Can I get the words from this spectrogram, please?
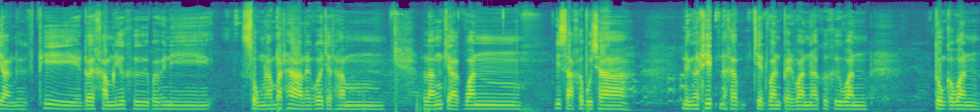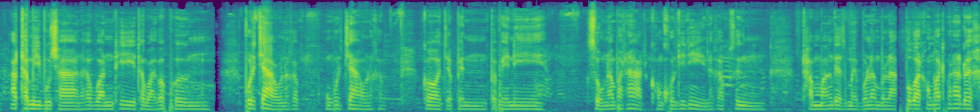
อย่างหนึ่งที่โดยคำนี้ก็คือประเพณีส่งน้ำพระธาตุนะก็จะทำหลังจากวันวิสาขบูชาหนึ่งอาทิตย์นะครับเจ็ดวันแปดวันนะก็คือวันตรงกับวันอัฐมีบูชานะครับ วันที่ถวายพระเพลิงพุทธเจ้านะครับ องค์พุทธเจ้านะครับ ก็จะเป็นประเพณี ส่งน้ำพระธาตุของคนที่นี่นะครับ ซึ่งทำมาตั้งแต่สมัยโบราณโบราณประวัติของวัดพระธาตุดอยค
